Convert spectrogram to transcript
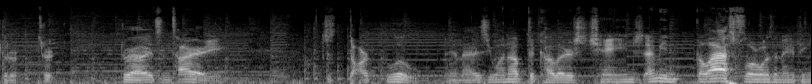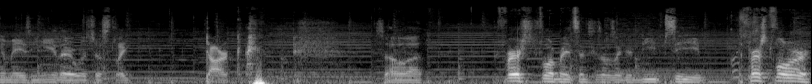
throughout its entirety, just dark blue. And as you went up, the colors changed. I mean, the last floor wasn't anything amazing either. It was just like dark. so uh, the first floor made sense because it was like a deep sea. The first floor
